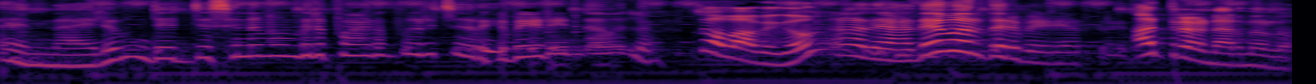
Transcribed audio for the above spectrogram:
എന്നാലും ജഡ്ജസിന്റെ മുമ്പിൽ പാടുമ്പോൾ ഒരു ചെറിയ പേടി ഉണ്ടാവല്ലോ. സ്വാഭാവികം. അതെ അതേപോലത്തെ ഒരു പേടി അത്ര അത്ര ഉണ്ടായിരുന്നുള്ളൂ.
